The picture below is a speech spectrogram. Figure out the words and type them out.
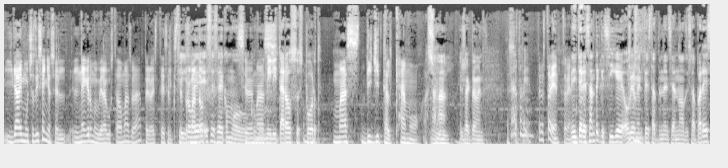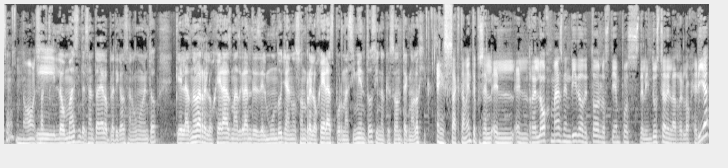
y ya hay muchos diseños. El, negro me hubiera gustado más, ¿verdad? Pero este es el que estoy probando. ese se ve como, más, militaroso sport. Más digital camo azul. exactamente. Ah, está bien. Pero está bien, está bien. Interesante que sigue, obviamente, esta tendencia no desaparece. No, exacto. Y lo más interesante, ya lo platicamos en algún momento, que las nuevas relojeras más grandes del mundo ya no son relojeras por nacimiento, sino que son tecnológicas. Exactamente, pues el, el, reloj más vendido de todos los tiempos de la industria de la relojería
